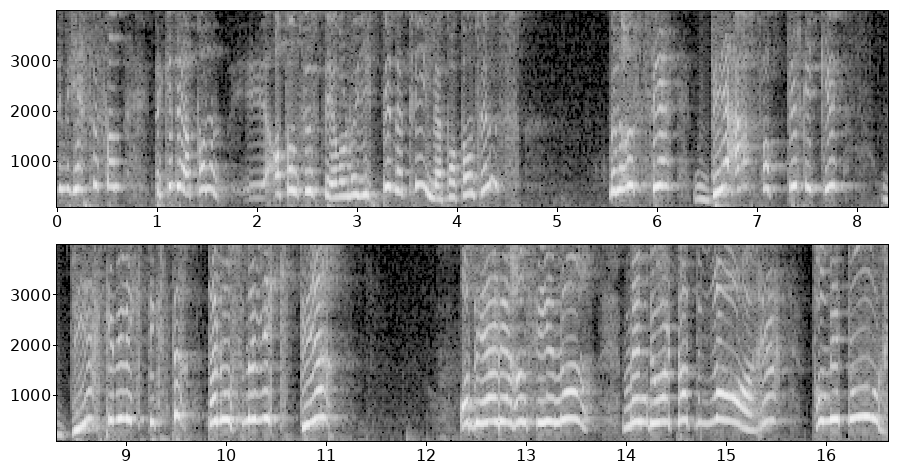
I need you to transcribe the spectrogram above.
Men Jesus han, det er ikke det at han, at han syns det var noe jippi. Det tviler jeg på at han syns. Men han sier, det er faktisk ikke det er ikke det viktigste. Det er noe som er viktig. Og det er det han sier nå men du har tatt vare på mitt ord.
